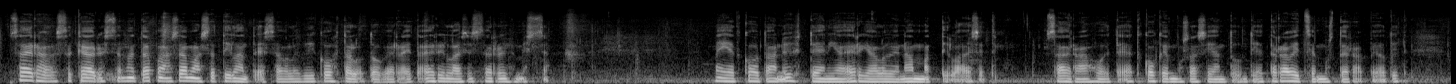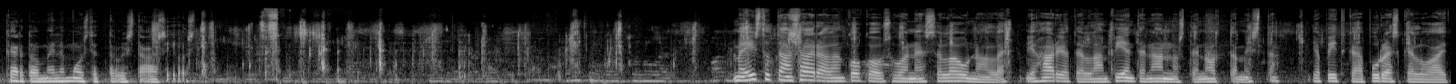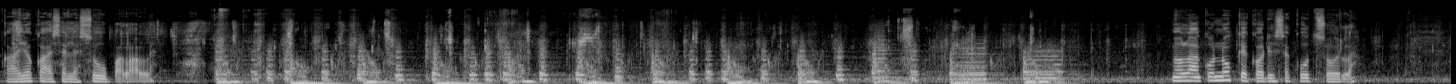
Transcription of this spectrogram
Sairaalassa käydessä mä tapaan samassa tilanteessa olevia kohtalotovereita erilaisissa ryhmissä. Meidät kootaan yhteen ja eri alojen ammattilaiset, sairaanhoitajat, kokemusasiantuntijat ja ravitsemusterapeutit kertoo meille muistettavista asioista. Me istutaan sairaalan kokoushuoneessa lounalle ja harjoitellaan pienten annosten ottamista ja pitkää pureskeluaikaa jokaiselle suupalalle. Me ollaan kuin nukkekodissa kutsuilla –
